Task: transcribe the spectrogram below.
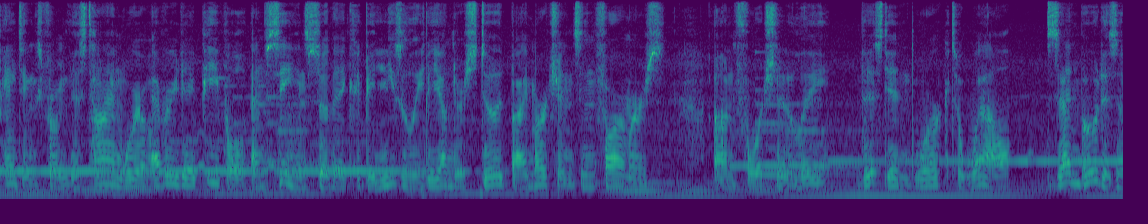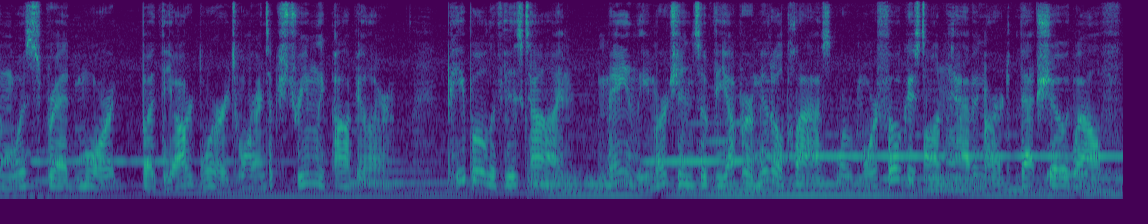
Paintings from this time were of everyday people and scenes so they could be easily be understood by merchants and farmers. Unfortunately, this didn't work too well. Zen Buddhism was spread more, but the art words weren't extremely popular. People of this time, mainly merchants of the upper middle class, were more focused on having art that showed wealth,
